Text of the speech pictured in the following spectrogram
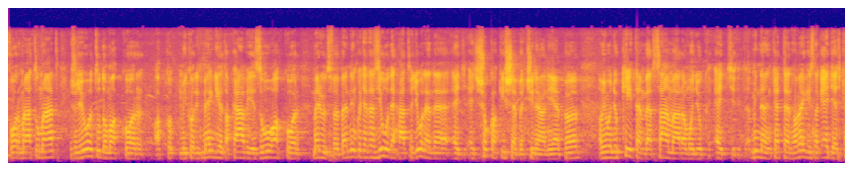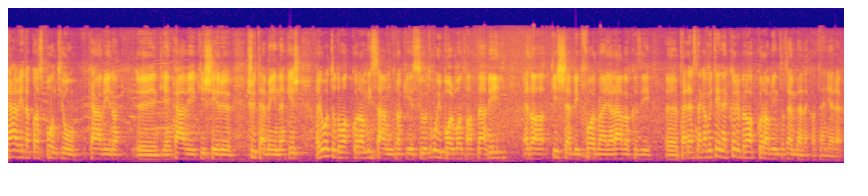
formátumát, és hogy jól tudom, akkor, akkor mikor itt megnyílt a kávézó, akkor merült föl bennünk, hogy hát ez jó, de hát, hogy jó lenne egy, egy sokkal kisebbet csinálni ebből, ami mondjuk két ember számára mondjuk egy, minden ketten, ha megisznak egy-egy kávét, akkor az pont jó kávénak, ilyen kávé kísérő süteménynek, és ha jól tudom, akkor a mi számunkra készült, újból mondhatnám így, ez a kisebbik formája a rábaközi peresznek, ami tényleg körülbelül akkora, mint az embernek a tenyere.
